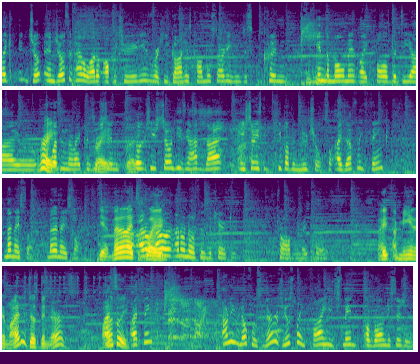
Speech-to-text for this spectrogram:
Like, jo- and Joseph had a lot of opportunities where he got his combo started. He just couldn't, mm-hmm. in the moment, like follow the DI or. Right. he wasn't in the right position. right. So he's shown he has that, and he's shown he can keep up in neutral. So I definitely think Meta Knight's fine. Meta Knight's fine. Yeah, Meta Knight's I, play. I, don't, I don't know if it was a character problem right there. I, I mean, it might have just been nerves. I- Honestly. I, think I don't even know if it was nerves. He was playing fine. He just made a wrong decision.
